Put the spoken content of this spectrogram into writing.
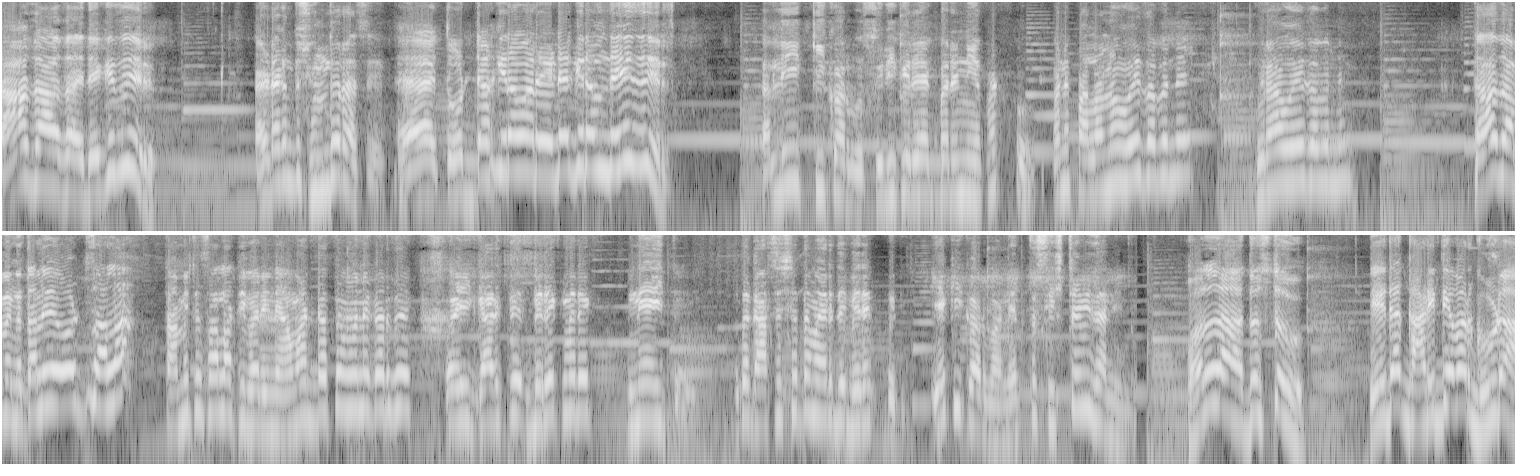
তা যা যায় দেখেছিস গাড়িটা কিন্তু সুন্দর আছে। হ্যাঁ তোরটা কিরম আর এটা কিরম দেখেছিস তাহলে কি করব চুরি করে একবারে নিয়ে ফাটবো? মানে পালানো হয়ে যাবে না ঘোরা হয়ে যাবে না। তা যাবে না তাহলে ওঠ চালা? আমি তো চালাতে পারি না আমারটা তো মনে কর যে ওই গাড়িতে ব্রেক মেরেক নেই তো। তো গাছের সাথে মারি দিয়ে ব্রেক করি। এ কি করবা এর তো সিস্টেমই জানি না। বললা দোস্ত এটা গাড়িতে আবার ঘোড়া।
